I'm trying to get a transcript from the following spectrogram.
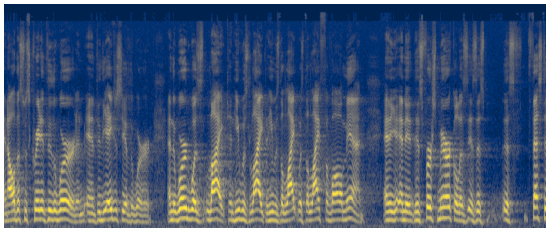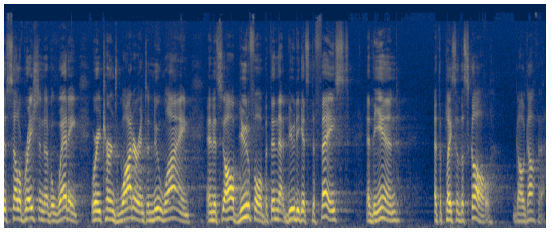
And all this was created through the Word and, and through the agency of the Word. And the Word was light, and He was light, and He was the light, was the life of all men. And, he, and it, his first miracle is, is this, this festive celebration of a wedding where He turns water into new wine. And it's all beautiful, but then that beauty gets defaced at the end at the place of the skull, Golgotha.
